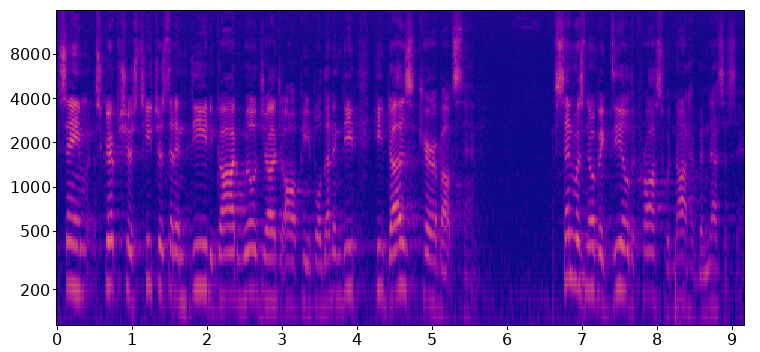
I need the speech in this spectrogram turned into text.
same scriptures teach us that indeed God will judge all people, that indeed He does care about sin. If sin was no big deal, the cross would not have been necessary.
